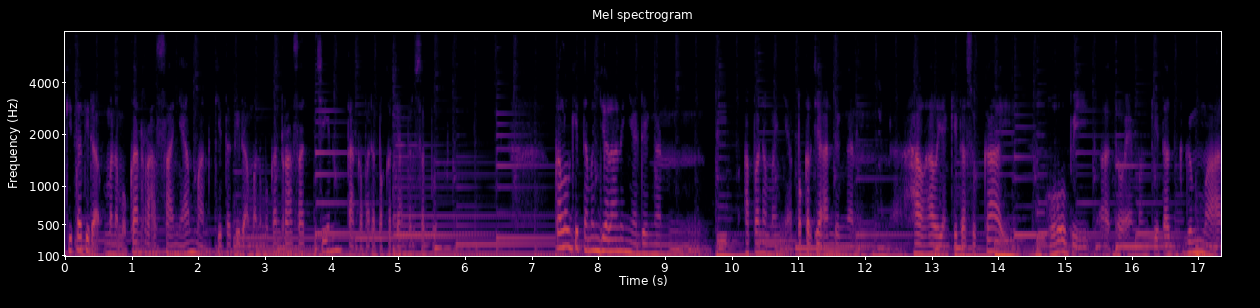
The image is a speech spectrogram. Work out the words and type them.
Kita tidak menemukan rasa nyaman kita tidak menemukan rasa cinta kepada pekerjaan tersebut. Kalau kita menjalaninya dengan apa namanya pekerjaan dengan hal-hal yang kita sukai hobi atau emang kita gemar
